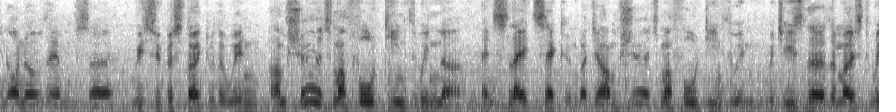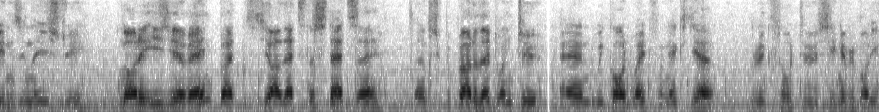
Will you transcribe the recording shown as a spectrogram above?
in honor of them. So we're super stoked with the win. I'm sure it's my 14th win now and Slade second, but yeah, I'm sure it's my 14th win, which is the, the most wins in the history. Not an easy event, but yeah, that's the stats, eh? I'm super proud of that one too. And we can't wait for next year. We look forward to seeing everybody.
